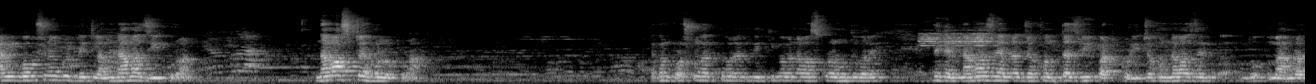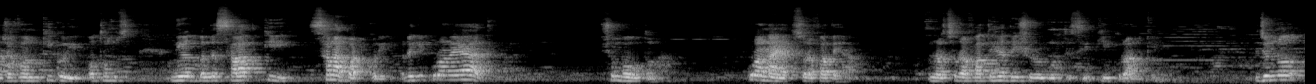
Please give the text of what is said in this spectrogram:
আমি গবেষণা করে দেখলাম, নামাজই কোরআন। নামাজটা হলো কোরআন। এখন প্রশ্ন থাকতে পারে যে কীভাবে নামাজ কোরআন হতে পারে? দেখেন, নামাজে আমরা যখন তাজবি পাঠ করি, যখন নামাজের দো- আমরা যখন কি করি, প্রথম নিয়ত বলতে সালাত কি? সানা পাঠ করি। ওটা কি কোরআন আয়াত? সম্ভবত না। কোরআন আয়াত, সুরা ফাতেহা। আমরা সুরা ফাতেহা দিয়ে শুরু করতেছি কি কোরআনকে। এজন্য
